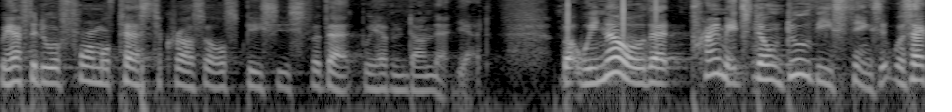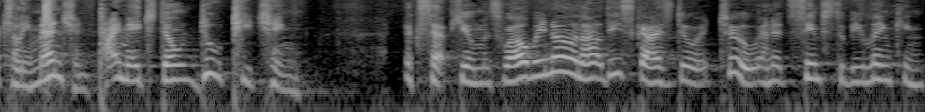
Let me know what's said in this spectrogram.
We have to do a formal test across all species for that. We haven't done that yet. But we know that primates don't do these things. It was actually mentioned. Primates don't do teaching except humans. Well, we know now these guys do it too, and it seems to be linking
